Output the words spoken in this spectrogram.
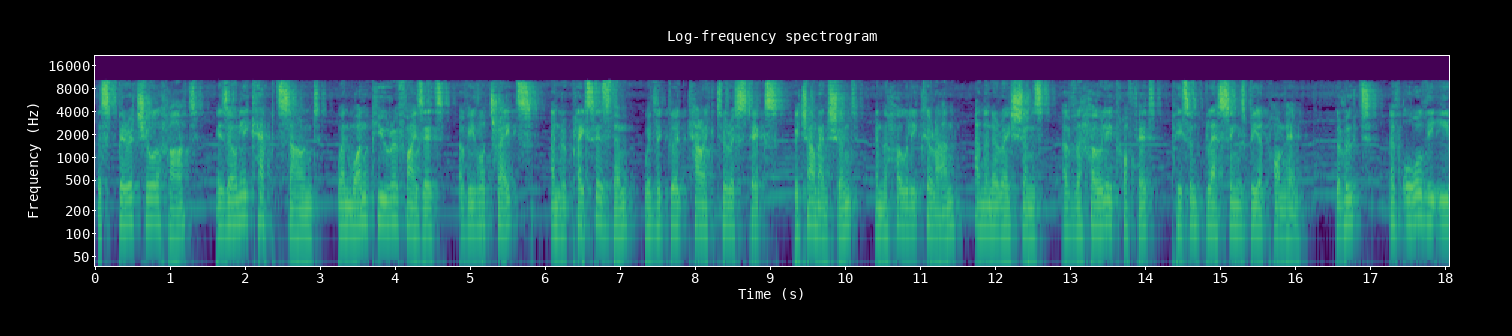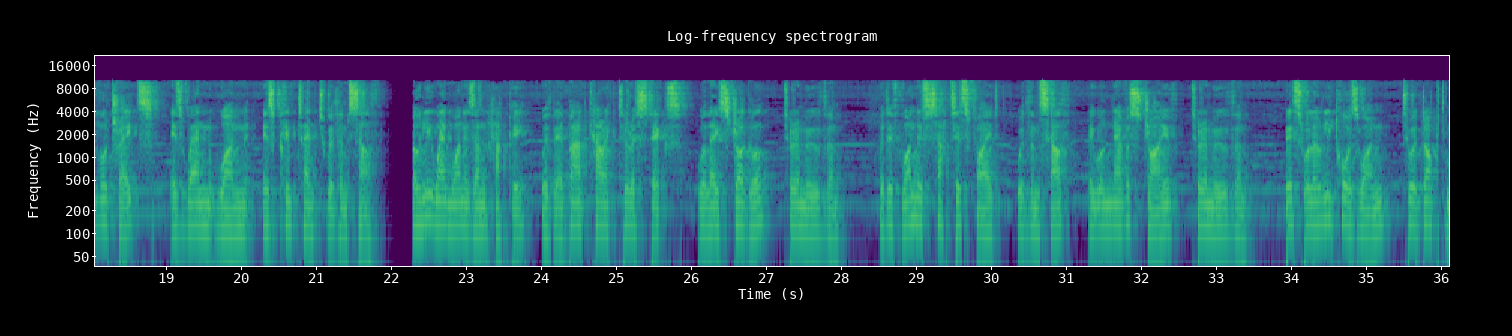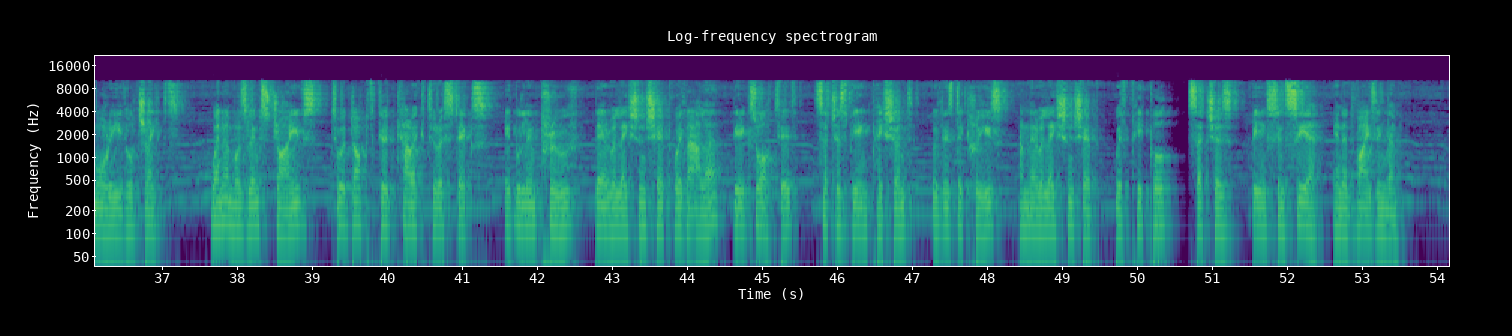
The spiritual heart is only kept sound when one purifies it of evil traits and replaces them with the good characteristics which are mentioned in the Holy Quran and the narrations of the Holy Prophet, peace and blessings be upon him. The root of all the evil traits is when one is content with himself. Only when one is unhappy with their bad characteristics will they struggle to remove them. But if one is satisfied with themselves, they will never strive to remove them. This will only cause one to adopt more evil traits. When a Muslim strives to adopt good characteristics, it will improve their relationship with Allah, the Exalted, such as being patient with His decrees, and their relationship with people, such as being sincere in advising them.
